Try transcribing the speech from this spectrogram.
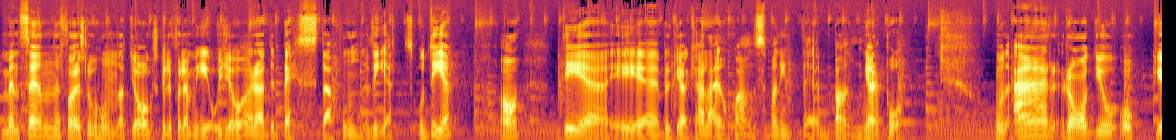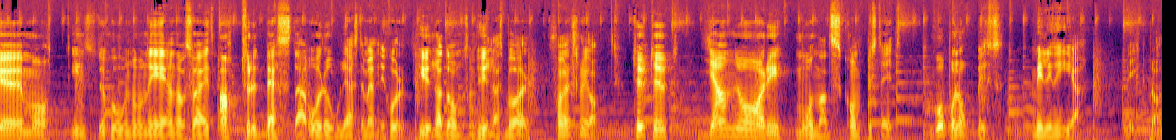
Men sen föreslog hon att jag skulle följa med och göra det bästa hon vet och det, ja, det är, brukar jag kalla en chans man inte bangar på. Hon är radio och eh, matinstitution. Hon är en av Sveriges absolut bästa och roligaste människor. Hylla dem som hyllas bör, föreslår jag. Tut tut! Januari månads kompisdejt. Gå på loppis med Linnea Wikblad.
